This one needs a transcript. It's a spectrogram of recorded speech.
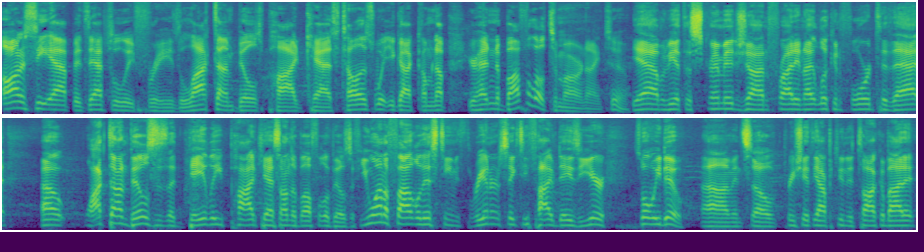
Audacy app, it's absolutely free. The Locked On Bills podcast. Tell us what you got coming up. You're heading to Buffalo tomorrow night, too. Yeah, I'm going to be at the scrimmage on Friday night. Looking forward to that. Uh, Locked On Bills is a daily podcast on the Buffalo Bills. If you want to follow this team 365 days a year, it's what we do. Um, and so appreciate the opportunity to talk about it.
